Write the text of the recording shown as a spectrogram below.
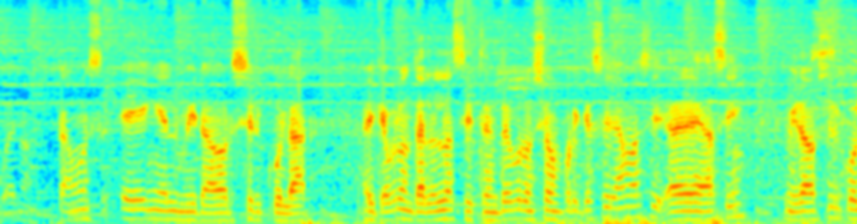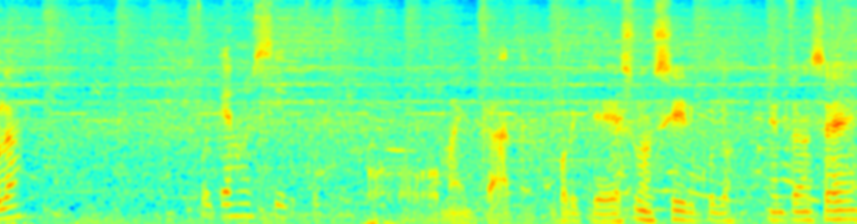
Bueno, estamos en el mirador circular. Hay que preguntarle al asistente de producción por qué se llama así, eh, así mirador circular. Porque es un círculo. Oh my god, porque es un círculo. Entonces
